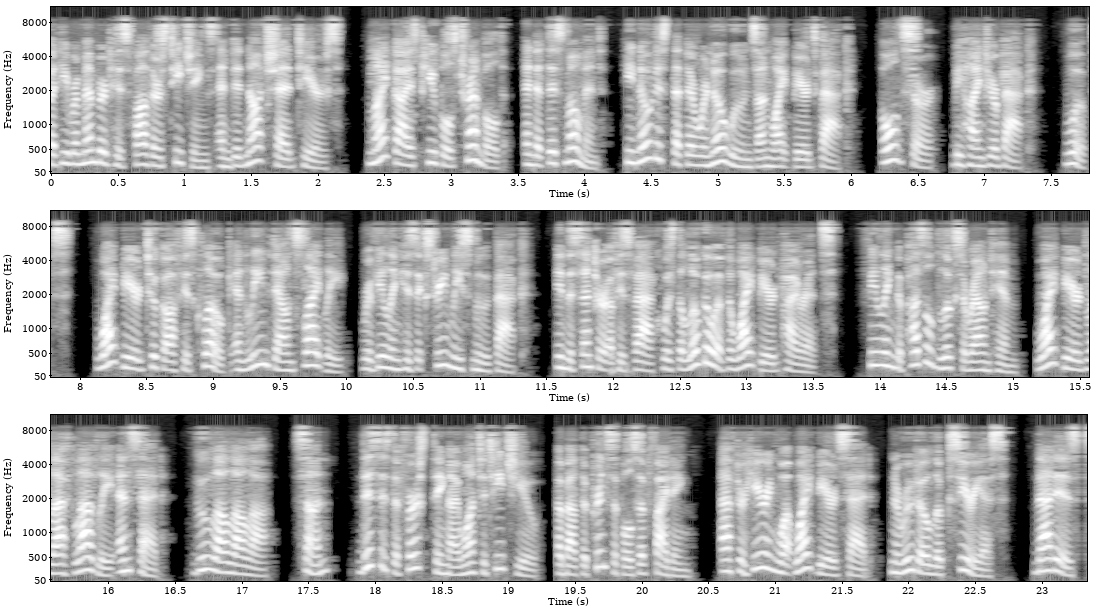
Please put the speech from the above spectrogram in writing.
but he remembered his father's teachings and did not shed tears. Might Guy's pupils trembled, and at this moment, he noticed that there were no wounds on Whitebeard's back. Old sir, behind your back. Whoops. Whitebeard took off his cloak and leaned down slightly, revealing his extremely smooth back. In the center of his back was the logo of the Whitebeard Pirates. Feeling the puzzled looks around him, Whitebeard laughed loudly and said, Goo la la son, this is the first thing I want to teach you, about the principles of fighting. After hearing what Whitebeard said, Naruto looked serious. That is,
